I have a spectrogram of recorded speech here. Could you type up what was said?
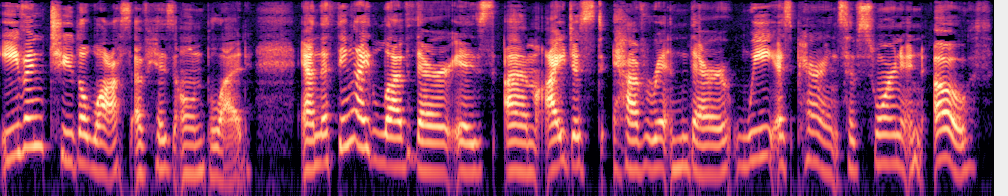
even to the loss of his own blood. And the thing I love there is um, I just have written there, we as parents have sworn an oath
